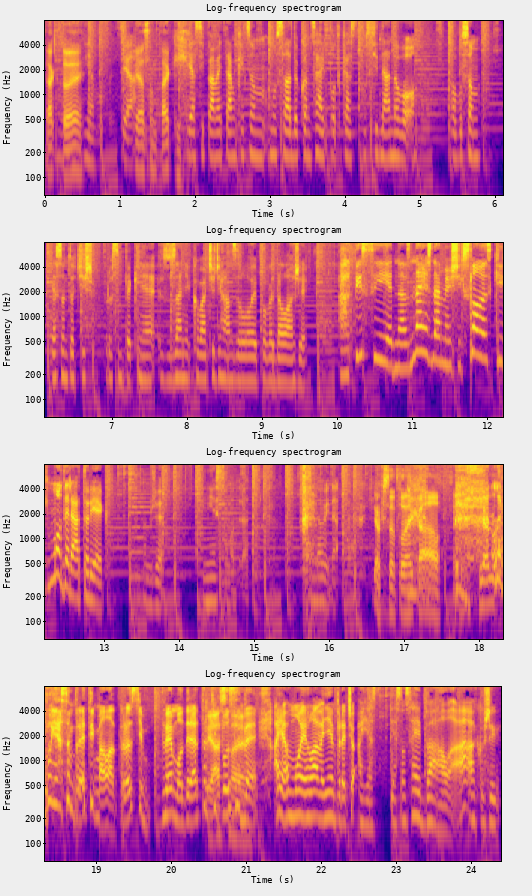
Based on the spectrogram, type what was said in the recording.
tak to je. Ja vôbec, ja. Ja som taký. Ja si pamätám, keď som musela dokonca aj podcast pustiť na novo, lebo som, ja som totiž, prosím pekne, Zuzane Kovačič-Hanzelovej povedala, že a ty si jedna z najznámejších slovenských moderátoriek. Potom, že ty nie si moderátorka, si novinár. Ja by som to nechal. Ja by... Lebo ja som predtým mala proste dve moderátorky po Jasné. sebe a ja v mojej hlave neviem prečo. A ja, ja som sa jej bála, akože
